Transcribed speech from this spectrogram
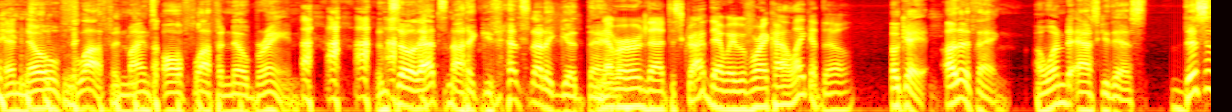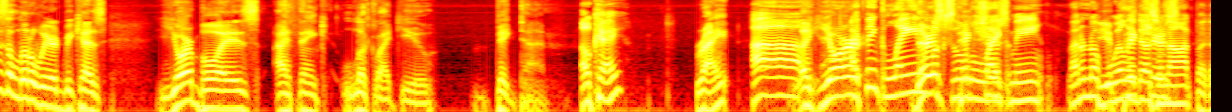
and no fluff, and mine's all fluff and no brain. And so that's not a that's not a good thing. Never heard that described that way before. I kind of like it though. Okay, other thing. I wanted to ask you this. This is a little weird because your boys, I think, look like you big time, Okay. Right? Uh, Like your I think Lane looks a little pictures- like me. I don't know if Willie does or not, but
